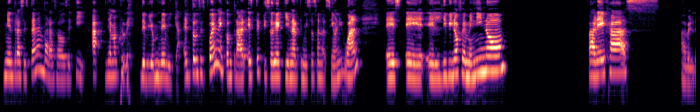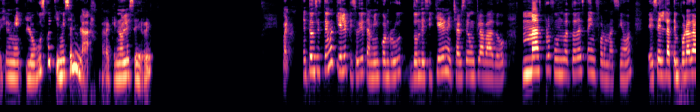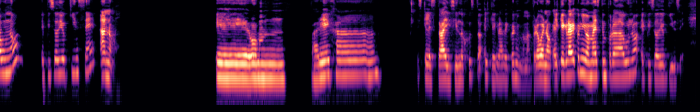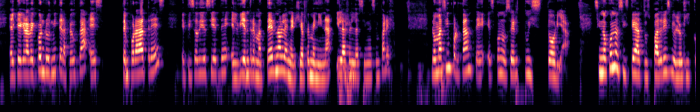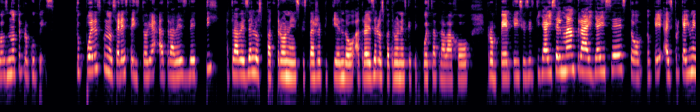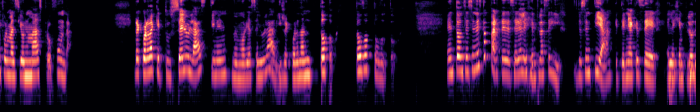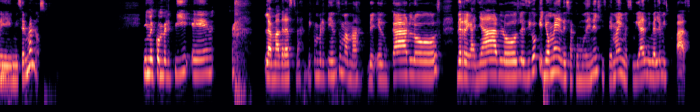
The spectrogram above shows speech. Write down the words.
mientras están embarazados de ti. Ah, ya me acordé, de biomnémica. Entonces pueden encontrar este episodio aquí en Artemisa Sanación igual. Es eh, el divino femenino, parejas. A ver, déjenme, lo busco aquí en mi celular para que no les erre. Bueno, entonces tengo aquí el episodio también con Ruth, donde si quieren echarse un clavado más profundo a toda esta información, es el, la temporada 1, episodio 15. Ah, no. Eh, um, pareja es que les estaba diciendo justo el que grabé con mi mamá. Pero bueno, el que grabé con mi mamá es temporada 1, episodio 15. El que grabé con Ruth, mi terapeuta, es temporada 3, episodio 7, el vientre materno, la energía femenina y las relaciones en pareja. Lo más importante es conocer tu historia. Si no conociste a tus padres biológicos, no te preocupes. Tú puedes conocer esta historia a través de ti, a través de los patrones que estás repitiendo, a través de los patrones que te cuesta trabajo romper, que dices, es que ya hice el mantra y ya hice esto, ¿ok? Es porque hay una información más profunda. Recuerda que tus células tienen memoria celular y recuerdan todo, todo, todo, todo. Entonces, en esta parte de ser el ejemplo a seguir, yo sentía que tenía que ser el ejemplo de mis hermanos y me convertí en la madrastra, me convertí en su mamá, de educarlos, de regañarlos. Les digo que yo me desacomodé en el sistema y me subí al nivel de mis papás.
